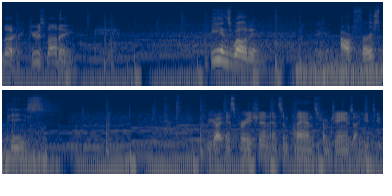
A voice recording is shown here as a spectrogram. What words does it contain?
Look, Drew's welding. Ian's welding. Our first piece. We got inspiration and some plans from James on YouTube.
